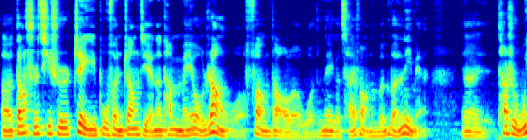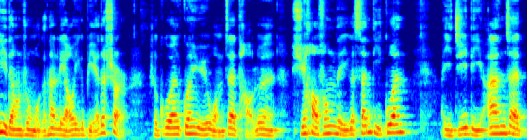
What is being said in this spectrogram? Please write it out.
呃，当时其实这一部分章节呢，他没有让我放到了我的那个采访的文本里面。呃，他是无意当中我跟他聊一个别的事儿，是关关于我们在讨论徐浩峰的一个三 D 观，以及李安在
